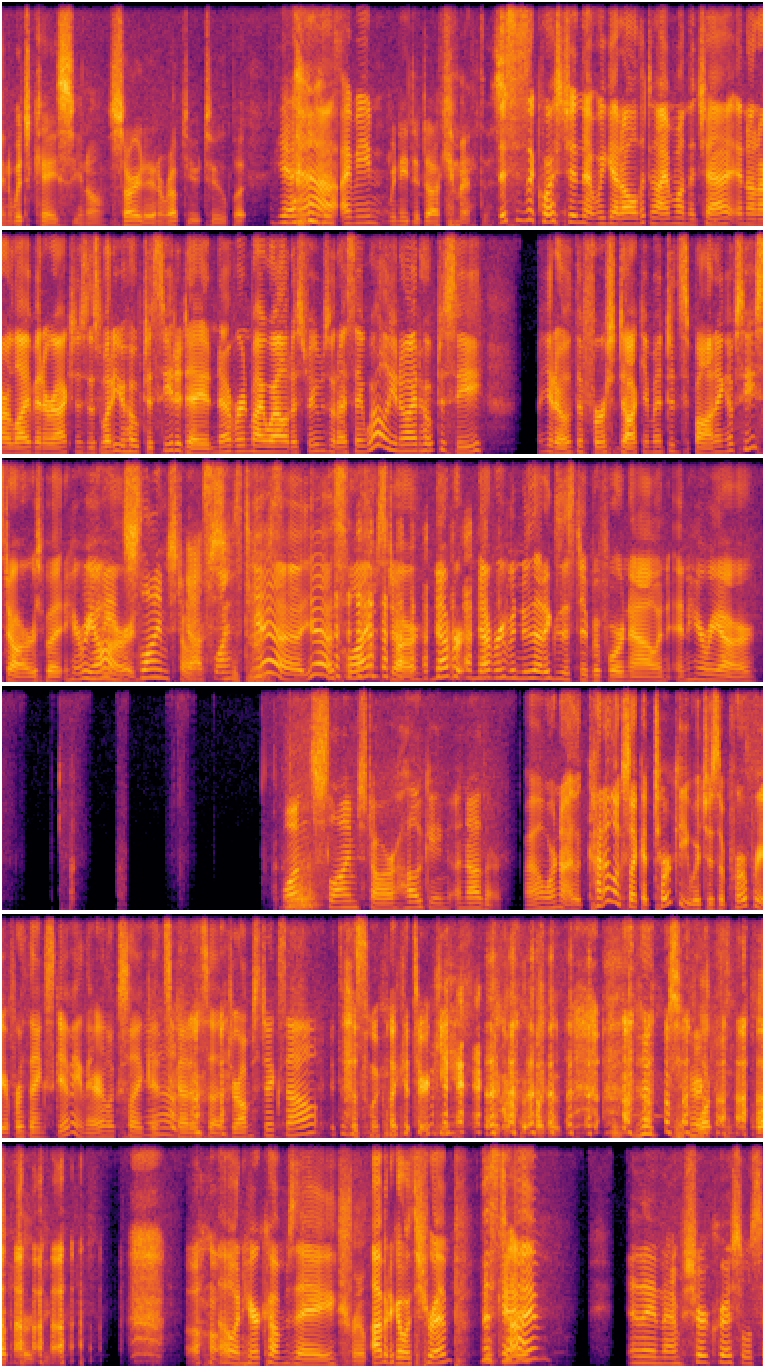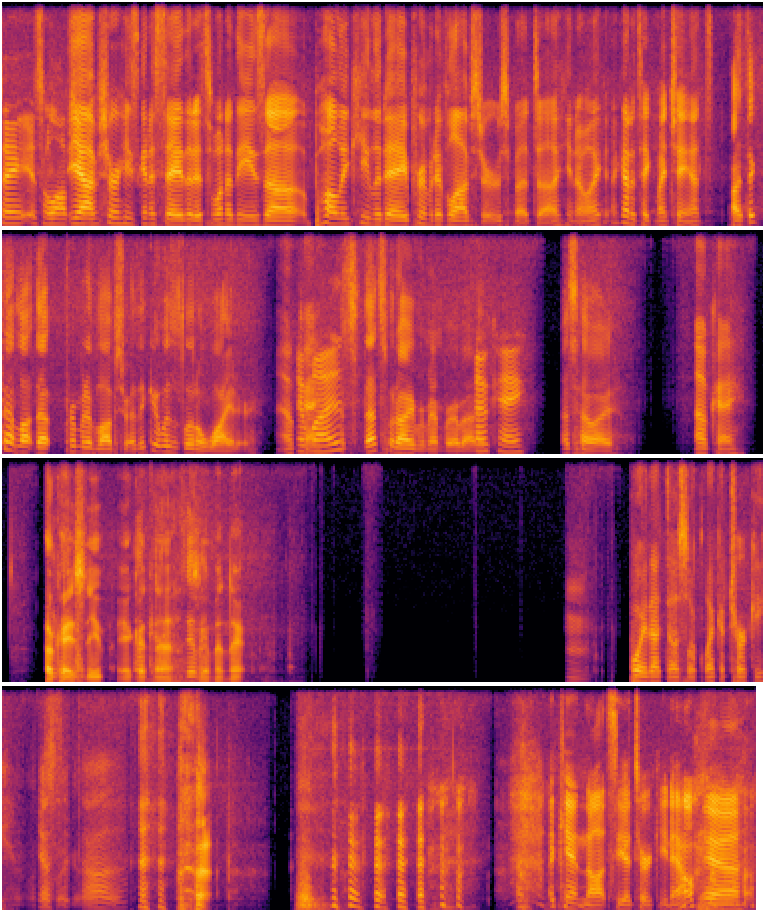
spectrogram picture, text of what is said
In which case, you know, sorry to interrupt you two, but Yeah. Yeah, I mean, we need to document this. this is a question that we get all the time on the chat and on our live interactions is what do you hope to see today? And never in my wildest dreams would I say, well, you know, I'd hope to see, you know, the first documented spawning of sea stars, but here we You mean are. slime stars. Yeah, slime stars. Yeah, yeah, slime star. Never, never even knew that existed before now, and, and here we are. One slime star hugging another. Well, we're not, it kind of looks like a turkey, which is appropriate for Thanksgiving there. Looks like it's got its uh, drumsticks out. It does look like a turkey. Like a, like a plucked, plucked turkey. Oh, and here comes a, Shrimp. I'm going to go with shrimp this Okay. time. And then I'm sure Chris will say it's a lobster. Yeah, I'm sure he's going to say that it's one of these uh, polychelidae primitive lobsters, but, uh, you know, I, I got to take my chance. I think that lo that primitive lobster, I think it was a little wider. Okay. It That's, was? that's what I remember about it. Okay. That's how I, Okay. Okay, Steve, you can Okay, uh, zoom in. zoom in there. Hmm. Boy, that does look like a turkey. Yes, it does. I can't not see a turkey now. Yeah.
